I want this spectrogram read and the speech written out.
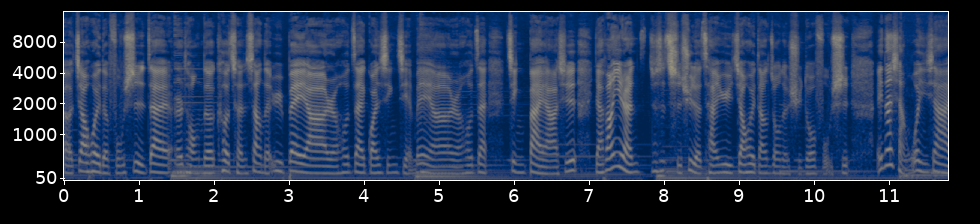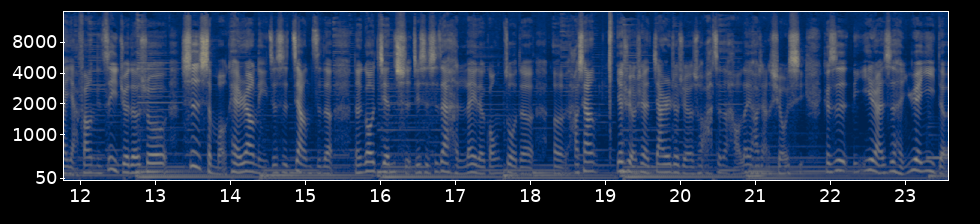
呃教会的服饰，在儿童的课程上的预备啊，然后在关心姐妹啊，然后在敬拜啊。其实雅芳依然就是持续的参与教会当中的许多服饰。哎，那想问一下雅芳，你自己觉得说是什么可以让你就是这样子的能够坚持，即使是在很累的工作的呃，好像也许有些人。假日就觉得说啊，真的好累，好想休息。可是你依然是很愿意的，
